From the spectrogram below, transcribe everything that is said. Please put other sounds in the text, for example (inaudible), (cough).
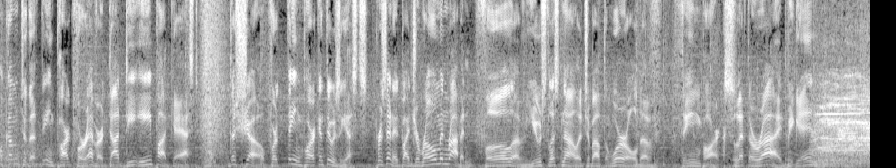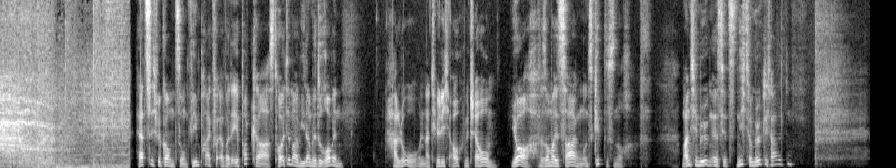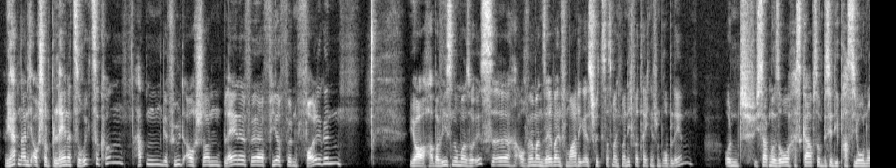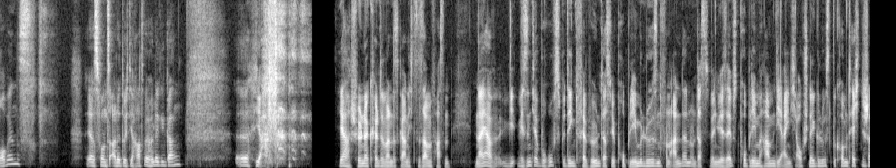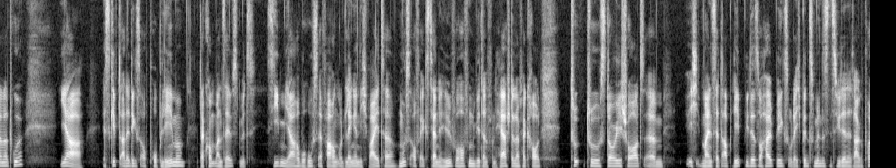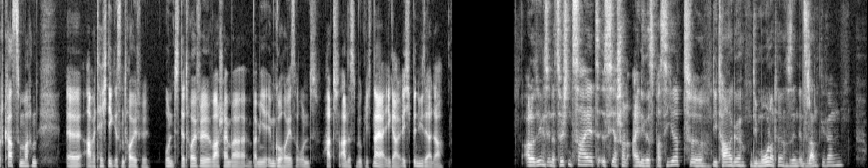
Welcome to the ThemeParkForever.de podcast, the show for theme park enthusiasts, presented by Jerome and Robin, full of useless knowledge about the world of theme parks. Let the ride begin. Herzlich willkommen zum ThemeParkForever.de Podcast. Heute mal wieder mit Robin. Hallo und natürlich auch mit Jerome. Ja, was soll man jetzt sagen? Uns gibt es noch. Manche mögen es jetzt nicht für möglich halten. Wir hatten eigentlich auch schon Pläne zurückzukommen, hatten gefühlt auch schon Pläne für vier, fünf Folgen. Ja, aber wie es nun mal so ist, äh, auch wenn man selber Informatiker ist, schützt das manchmal nicht vor technischen Problemen. Und ich sag mal so, es gab so ein bisschen die Passion Robins. (laughs) Er ist für uns alle durch die Hardwarehölle gegangen. Äh, ja. (laughs) Ja, schöner könnte man das gar nicht zusammenfassen. Naja, wir, wir sind ja berufsbedingt verwöhnt, dass wir Probleme lösen von anderen und dass, wenn wir selbst Probleme haben, die eigentlich auch schnell gelöst bekommen, technischer Natur. Ja, es gibt allerdings auch Probleme, da kommt man selbst mit sieben Jahre Berufserfahrung und länger nicht weiter, muss auf externe Hilfe hoffen, wird dann von Herstellern verkraut. True Story Short, ähm, ich, mein Setup lebt wieder so halbwegs oder ich bin zumindest jetzt wieder in der Lage, Podcast zu machen. Äh, aber Technik ist ein Teufel. Und der Teufel war scheinbar bei mir im Gehäuse und hat alles möglich. Naja, egal, ich bin wieder da. Allerdings in der Zwischenzeit ist ja schon einiges passiert. Äh, die Tage, die Monate sind ins Land gegangen.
